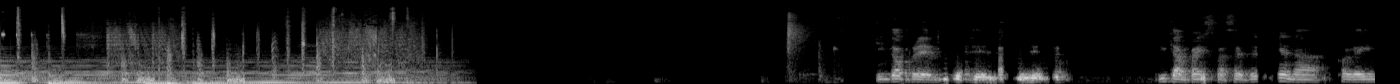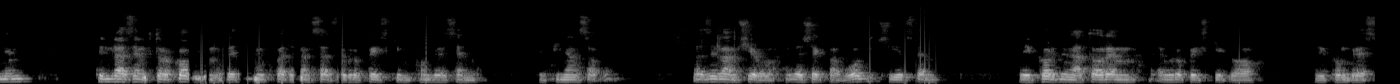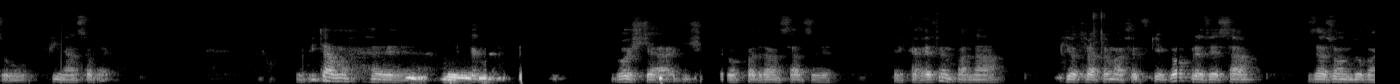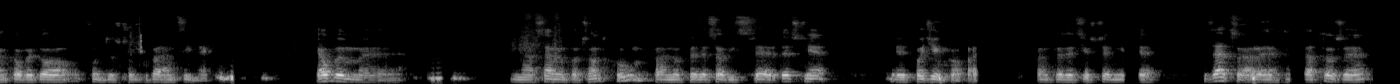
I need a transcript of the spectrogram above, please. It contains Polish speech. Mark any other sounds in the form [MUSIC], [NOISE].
Dzień dobry. Witam Państwa serdecznie na kolejnym, tym razem wtorkowym wydaniu kwadransa z Europejskim Kongresem Finansowym. Nazywam się Leszek Pawłowicz, jestem koordynatorem Europejskiego Kongresu Finansowego. Witam gościa dzisiejszego kwadransa z EKF-em, pana Piotra Tomaszewskiego, prezesa Zarządu Bankowego Funduszu Gwarancyjnego. Chciałbym na samym początku panu prezesowi serdecznie podziękować. Pan prezes jeszcze nie wie za co, ale za to, że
